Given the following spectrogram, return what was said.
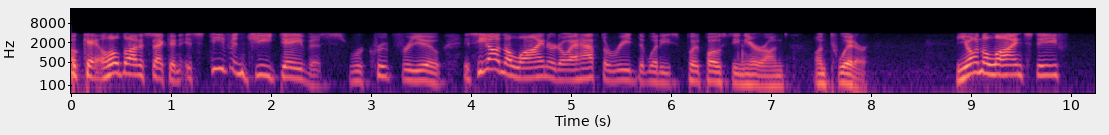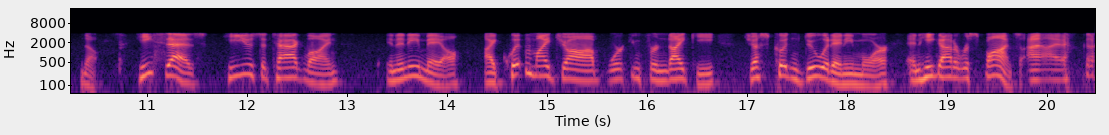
Okay, hold on a second. Is Stephen G. Davis recruit for you? Is he on the line, or do I have to read the, what he's put, posting here on on Twitter? You on the line, Steve? No. He says he used a tagline in an email. I quit hmm. my job working for Nike. Just couldn't do it anymore, and he got a response. I, I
